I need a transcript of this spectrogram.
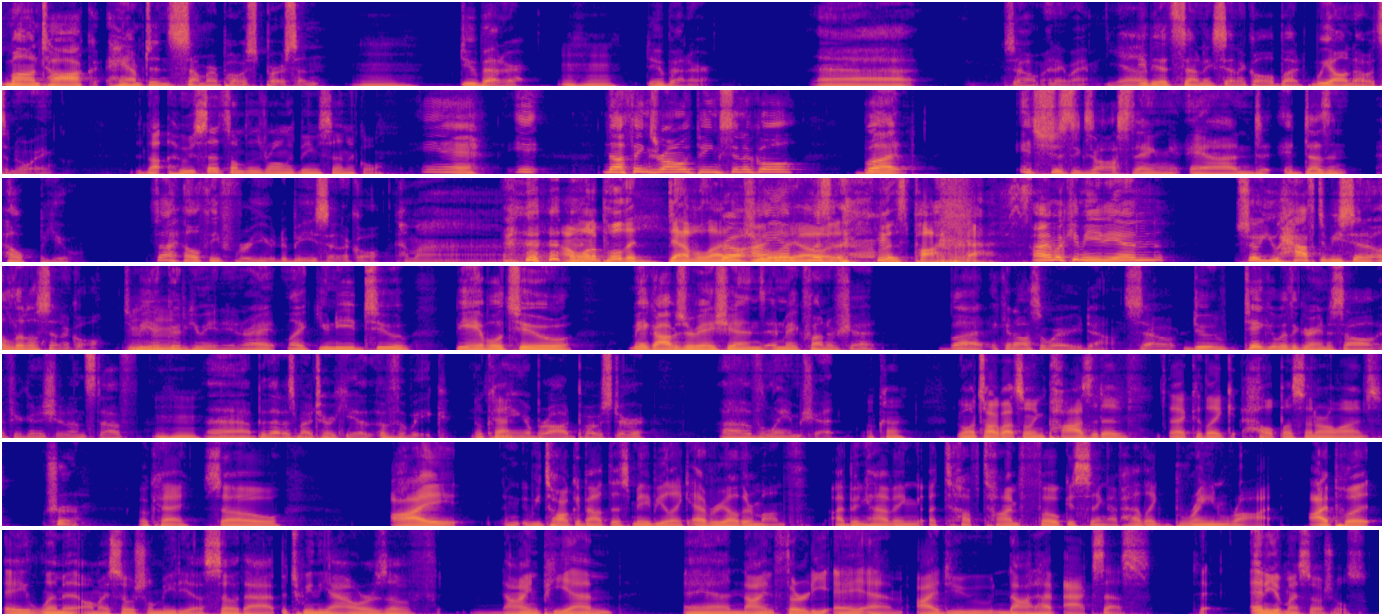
Montauk Hamptons summer post person. mm. Do better. mm-hmm. Do better. Uh, so anyway, yeah maybe that's sounding cynical, but we all know it's annoying. Not, who said something's wrong with being cynical Yeah, it, nothing's wrong with being cynical, but it's just exhausting and it doesn't help you. It's not healthy for you to be cynical. come on i want to pull the devil out Bro, of I am- listen. in this podcast I'm a comedian, so you have to be a little cynical to be a Mhm. good comedian, right? Like you need to be able to make observations and make fun of shit, but it can also wear you down. So do take it with a grain of salt if you're going to shit on stuff. mm-hmm. Uh, but that is my turkey of of the week. okay Being a broad poster of lame shit. okay you want to talk about something positive that could like help us in our lives Sure. Okay. So I we talk about this maybe like every other month. I've been having a tough time focusing. I've had like brain rot. I put a limit on my social media so that between the hours of 9 p.m. and 9:30 a.m. I do not have access to any of my socials.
